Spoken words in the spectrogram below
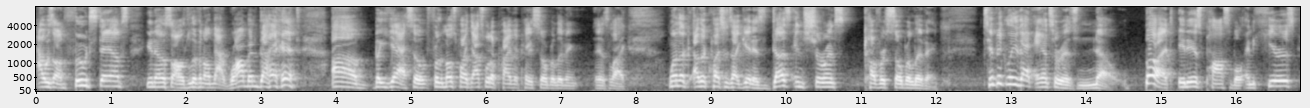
I was on food stamps, you know, so I was living on that ramen diet. Um, but yeah, so for the most part, that's what a private pay sober living is like. One of the other questions I get is, does insurance cover sober living? Typically that answer is no but it is possible and here's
